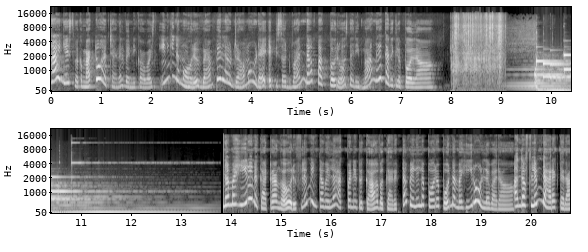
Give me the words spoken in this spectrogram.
Hi guys welcome back to our channel Vernika voice இன்னைக்கு நம்ம ஒரு வேம்பையர் லவ் ட்ராமாவோட எபிசோட் ஒன் தான் பார்க்க போகிறோம் சரி வாங்க கதைக்குள்ள போகலாம் காட்டுறாங்க. ஒரு ஃபிலிம் இன்டர்வியூல ஆக்ட் பண்ணிட்டு இருக்கா அவ கரெக்டா வெளியில போறப்போ நம்ம ஹீரோ உள்ள வரான் அந்த ஃபிலிம் டைரக்டரா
